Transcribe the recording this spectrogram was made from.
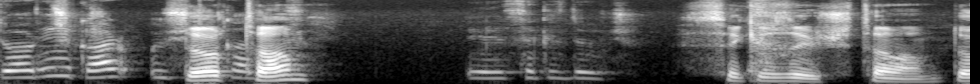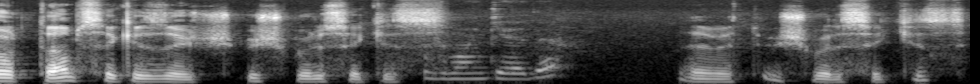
4 çıkar. 3 4 tam 8'de 3. 8'de 3. Tamam. 4 tam 8'de 3. 3 bölü O 8. zaman G'de. Evet 3 bölü 8.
